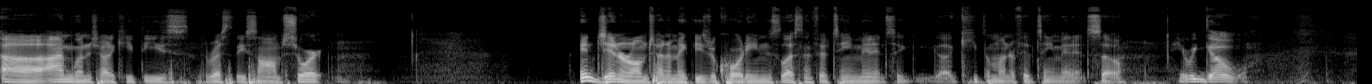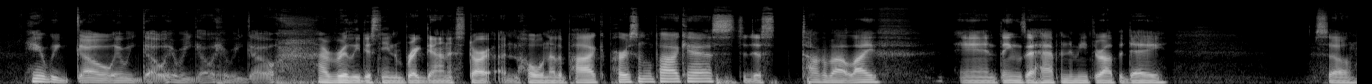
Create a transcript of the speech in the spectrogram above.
uh, I'm going to try to keep these, the rest of these Psalms short. In general, I'm trying to make these recordings less than 15 minutes to uh, keep them under 15 minutes. So here we go. Here we go. Here we go. Here we go. Here we go. I really just need to break down and start a whole another pod, personal podcast to just talk about life and things that happen to me throughout the day. So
